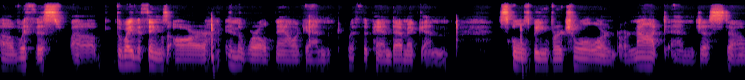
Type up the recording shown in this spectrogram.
uh, with this, uh, the way that things are in the world now, again, with the pandemic and schools being virtual or, or not, and just uh,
